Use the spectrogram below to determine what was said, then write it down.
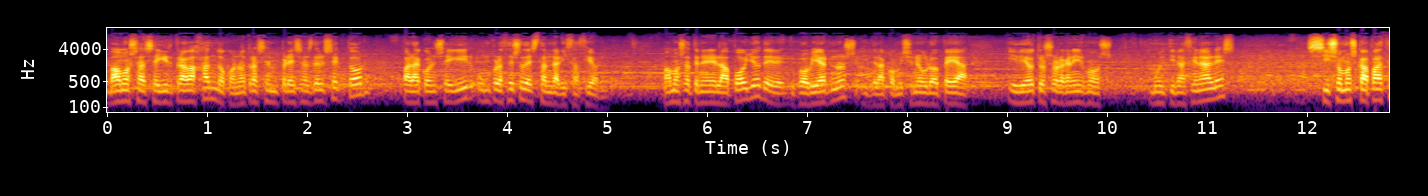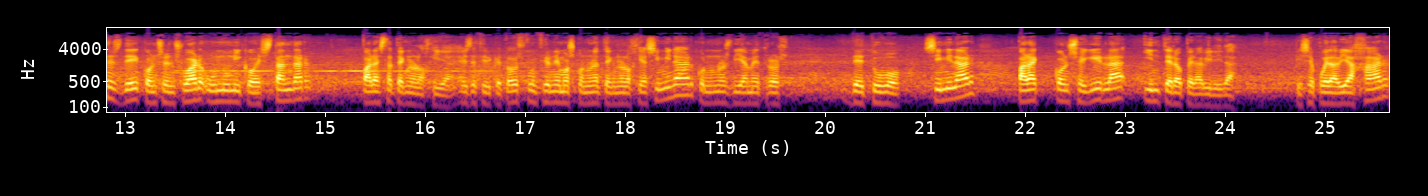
vamos a seguir trabajando con otras empresas del sector para conseguir un proceso de estandarización. Vamos a tener el apoyo de gobiernos y de la Comisión Europea y de otros organismos multinacionales si somos capaces de consensuar un único estándar para esta tecnología, es decir, que todos funcionemos con una tecnología similar, con unos diámetros de tubo similar, para conseguir la interoperabilidad que se pueda viajar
